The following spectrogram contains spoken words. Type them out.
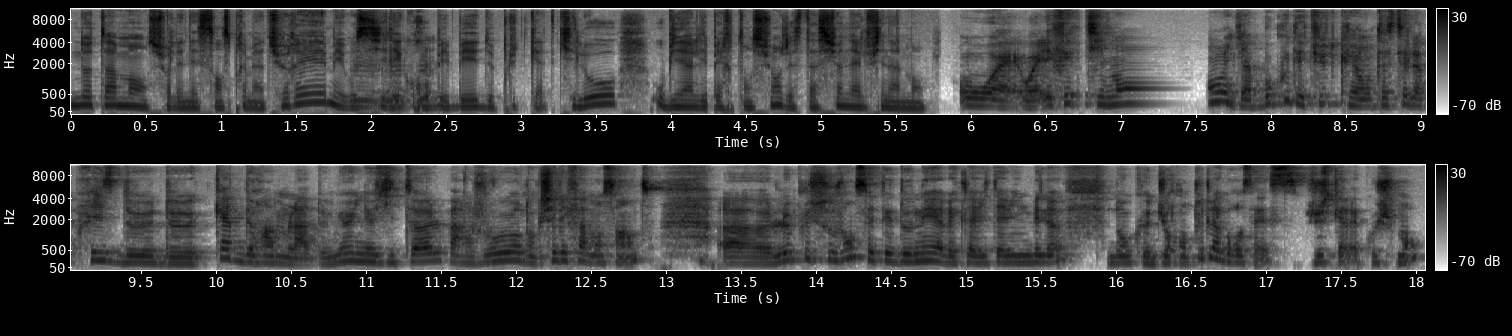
notamment sur les naissances prématurées, mais aussi mm, les mm, gros mm. bébés de plus de 4 kilos, ou bien l'hypertension gestationnelle finalement. Ouais, ouais, effectivement il y a beaucoup d'études qui ont testé la prise de, de 4 grammes là, de myoinositol par jour, donc chez les femmes enceintes. Euh, le plus souvent, c'était donné avec la vitamine B9, donc euh, durant toute la grossesse, jusqu'à l'accouchement.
